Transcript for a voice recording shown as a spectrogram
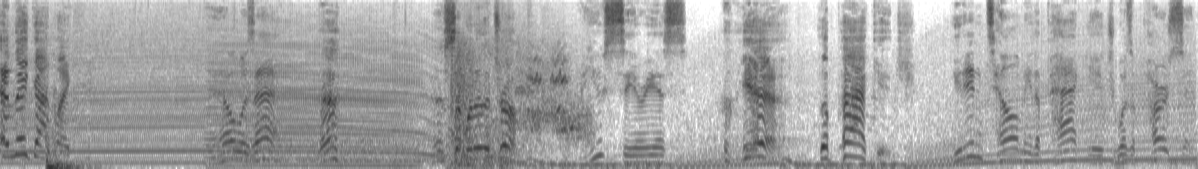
And they got, like, The hell was that? huh? There's someone in the trunk. Are you serious? yeah, the package. You didn't tell me the package was a person.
